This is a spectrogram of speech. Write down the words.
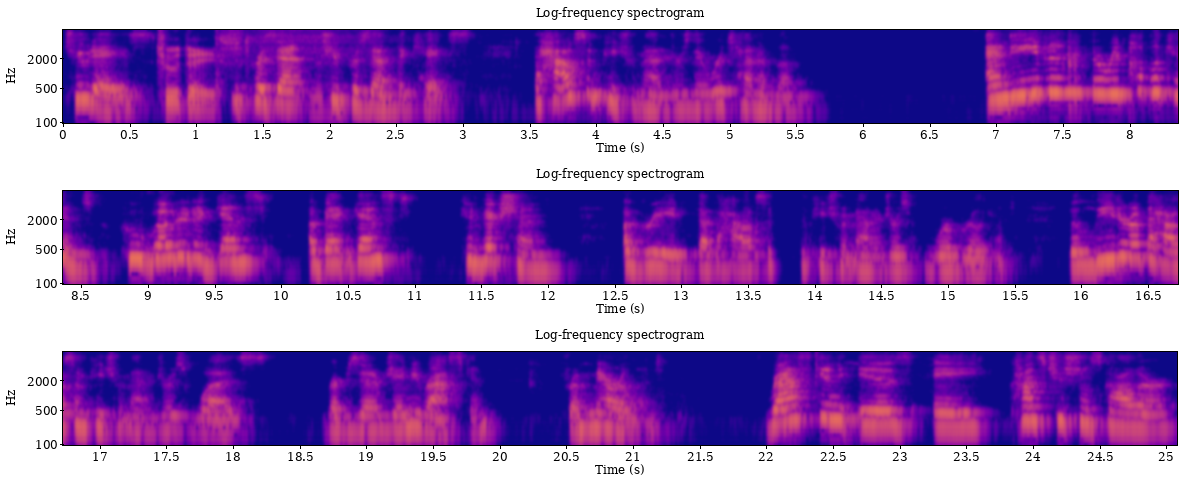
two days Two days. to present to present the case. The House impeachment managers, there were 10 of them, and even the Republicans who voted against against conviction agreed that the House impeachment managers were brilliant. The leader of the House impeachment managers was Representative Jamie Raskin from Maryland. Raskin is a constitutional scholar,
